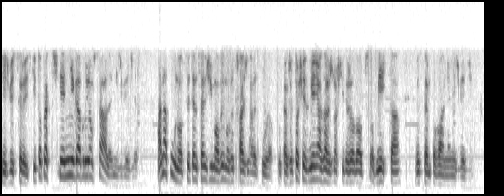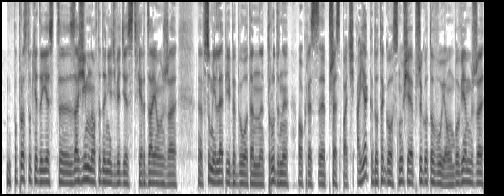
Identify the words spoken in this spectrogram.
niedźwiedź syryjski, to praktycznie nie gawrują wcale niedźwiedzie. A na północy ten sen zimowy może trwać nawet pół roku. Także to się zmienia w zależności też od, od, od miejsca występowania niedźwiedzi. Po prostu, kiedy jest e, za zimno, wtedy niedźwiedzie stwierdzają, że e, w sumie lepiej by było ten trudny okres e, przespać. A jak do tego snu się przygotowują? Bo wiem, że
